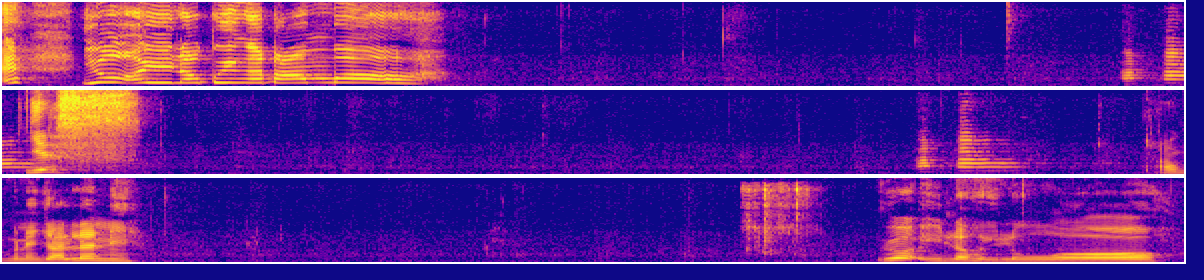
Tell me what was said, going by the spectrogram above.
Eh ya ilah eh, aku ingat tambah. Yes. Aku kena jalan ni. Ya ilah ilah.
